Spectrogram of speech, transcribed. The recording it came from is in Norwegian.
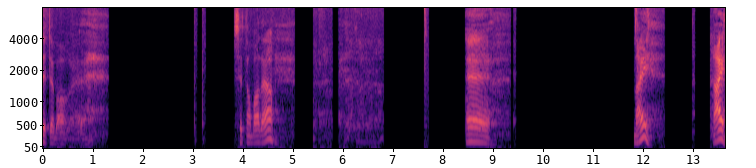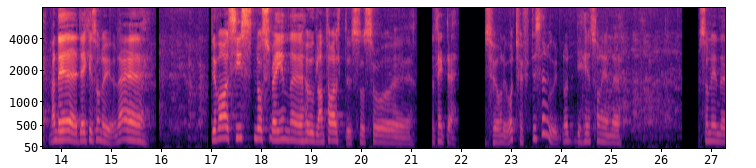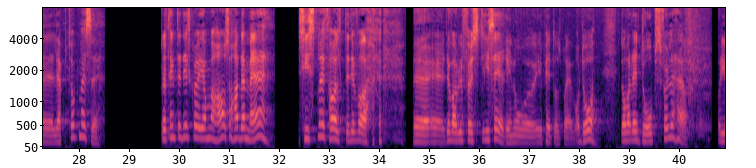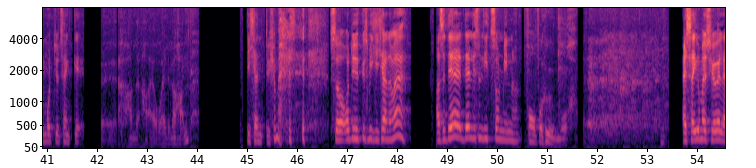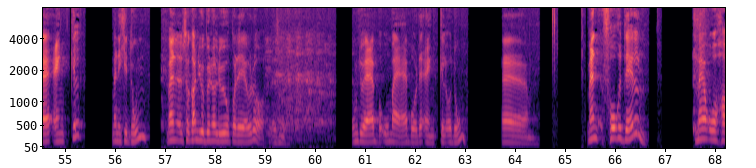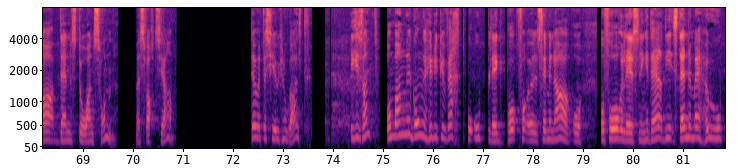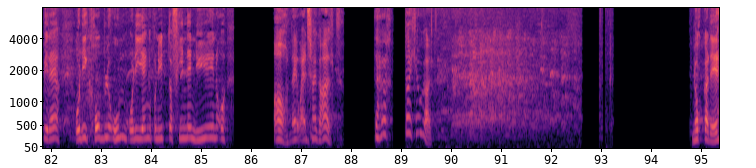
setter jeg bare Sitter han bare der. Eh, nei. Nei, men det, det, er ikke så nøye. Nei, det var sist når Svein eh, Haugland talte, så, så, eh, så tenkte jeg Søren, det var tøft det ser ut når de har sånn en, eh, sånn en laptop med seg. Så jeg tenkte det skal jeg jammen ha. Og så hadde jeg med Sist når jeg talte, det var, eh, det var vel først i serien i Peters brev. Og da, da var det dåpsfølge her. Og de måtte jo tenke eh, Hva er det med han? De kjente jo ikke meg. Så, og du som ikke kjenner meg altså det, det, er liksom litt sånn min form for humor. Jeg sier jo meg sjøl er enkel, men ikke dum. Men så kan du jo begynne å lure på det òg, da. Liksom om, er, om jeg er både enkel og dum. Eh, men fordelen med å ha den stående sånn, med svart skjerm, det er jo at det skjer jo ikke noe galt. Ikke sant? Og mange ganger har du ikke vært på opplegg, på uh, seminar og, og, forelesninger der. De stender med hodet oppi der, og de kobler om, og de gjenger på nytt og finner en ny en. Og, å, nei, hva er det som er galt? Det her, det er ikke noe galt. Nok av det.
